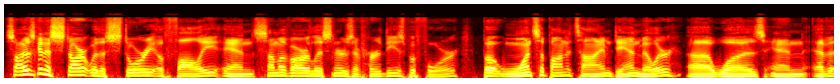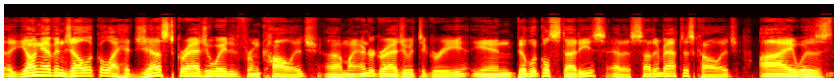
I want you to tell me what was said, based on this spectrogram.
So I was going to start with a story of folly, and some of our listeners have heard these before. But once upon a time, Dan Miller uh, was an a young evangelical. I had just graduated from college, uh, my undergraduate degree in biblical studies at a Southern Baptist college. I was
